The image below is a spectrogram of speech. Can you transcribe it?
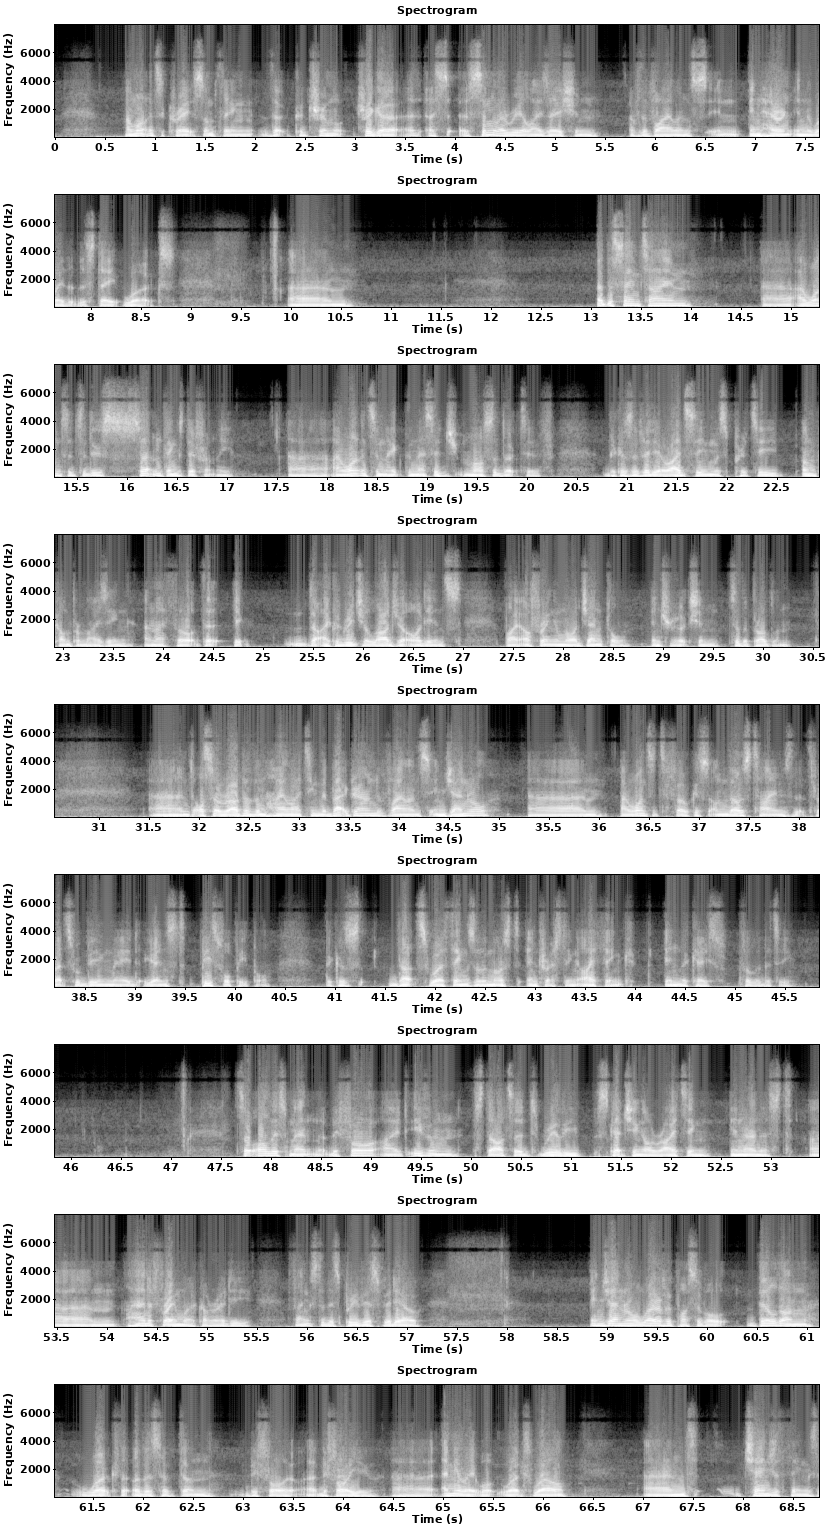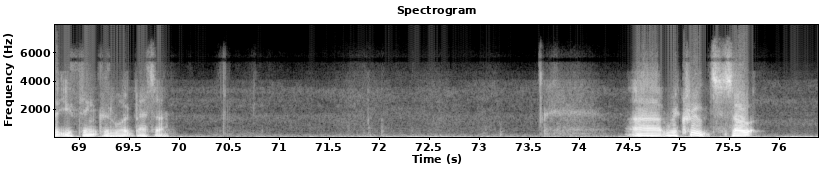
I wanted to create something that could trigger a, a, a, similar realization of the violence in, inherent in the way that the state works. Um, at the same time, uh, I wanted to do certain things differently. Uh, I wanted to make the message more seductive because the video I'd seen was pretty uncompromising and I thought that it that I could reach a larger audience by offering a more gentle introduction to the problem. And also rather than highlighting the background of violence in general, um, I wanted to focus on those times that threats were being made against peaceful people because that's where things are the most interesting, I think, in the case for liberty. So all this meant that before I'd even started really sketching or writing in earnest, um, I had a framework already, thanks to this previous video. In general, wherever possible, build on work that others have done before uh, before you. Uh, emulate what works well, and change the things that you think could work better. Uh, recruits. So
